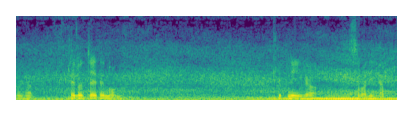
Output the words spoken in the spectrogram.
ด้วยครับใจรถใจถนน คลิปนี้ก็สวัสดีครับ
